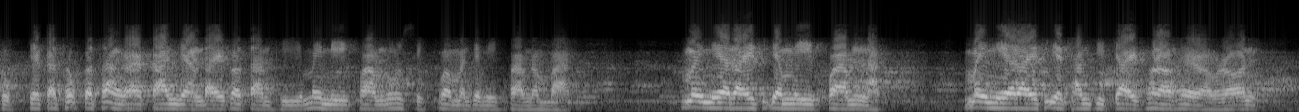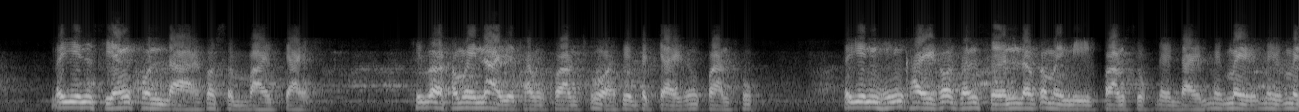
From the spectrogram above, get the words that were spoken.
สุขจะกระทบกระทั่งอาการอย่างใดก็ตามทีไม่มีความรู้สึกว่ามันจะมีความลำบาก ไม่มีอะไรที่จะมีความหนัก ไม่มีอะไรที่จะทำจิตใจของเราให้เราร้อน ได้ยินเสียงคนด่าก็สบายใจ คิดว่าเขาไม่น่าจะทำความชั่วเป็นปัจจัยของความทุกข์ได้ยินห็นใครเขาสรรเสริญเราก็ไม่มีความสุขใดๆไม่ไม่ไม่ไม่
